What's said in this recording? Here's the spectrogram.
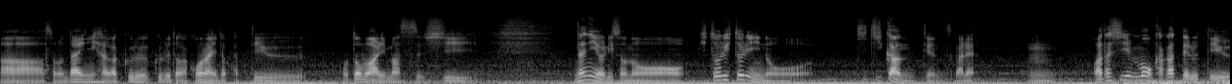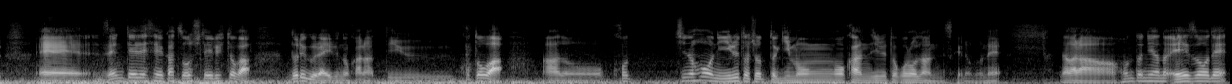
あその第2波が来る、来るとか来ないとかっていうこともありますし何よりその一人一人の危機感っていうんですかね、うん、私もうかかってるっていう、えー、前提で生活をしている人がどれぐらいいるのかなっていうことはあのこっちの方にいるとちょっと疑問を感じるところなんですけどもね。だから本当にあの映像で、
